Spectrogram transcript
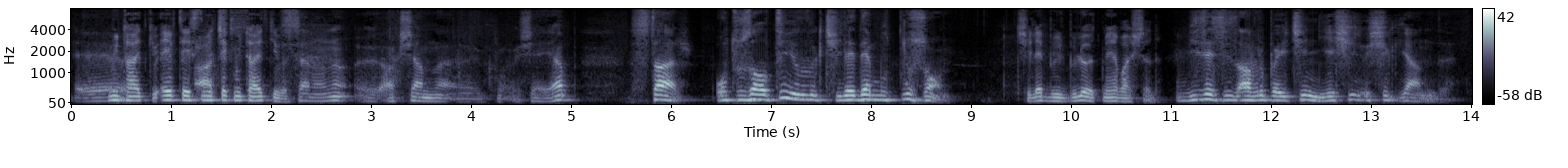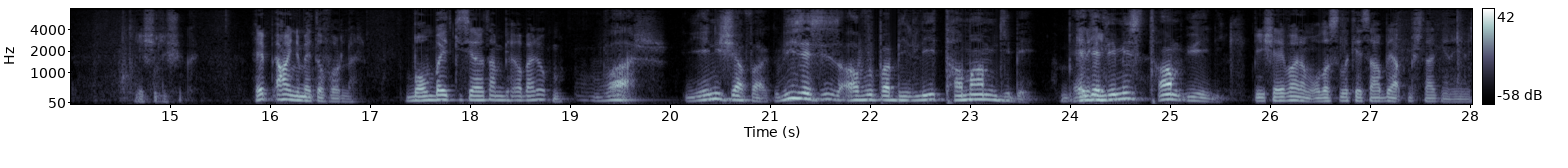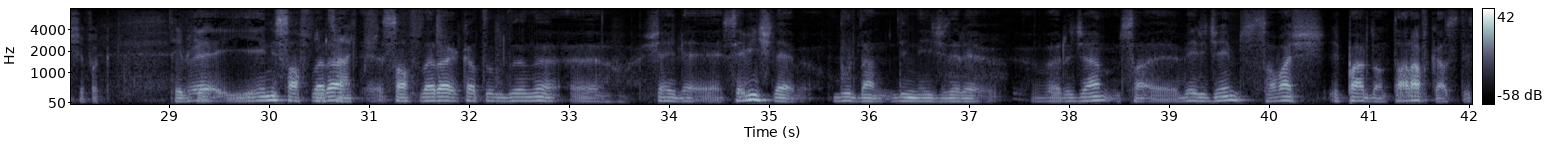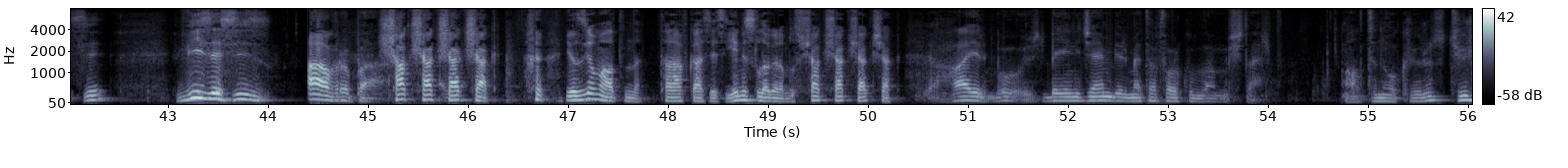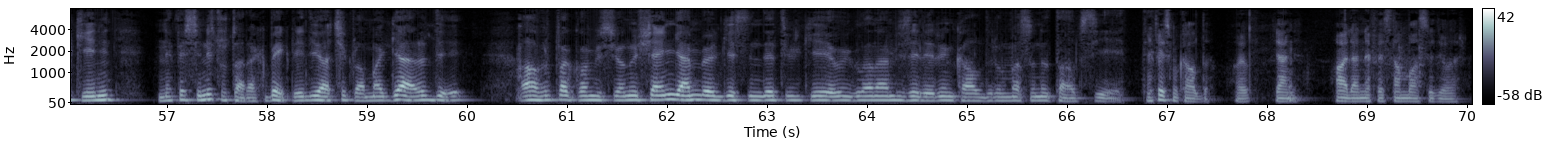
Ee, müteahhit gibi. Ev teslim edecek müteahhit gibi. Sen onu e, akşamla e, şey yap. Star 36 yıllık çilede mutlu son. Çile bülbülü ötmeye başladı. Vizesiz Avrupa için yeşil ışık yandı. Yeşil ışık. Hep aynı metaforlar. Bomba etkisi yaratan bir haber yok mu? Var. Yeni Şafak. Vizesiz Avrupa Birliği tamam gibi. Hedefimiz tam üyelik. Bir şey var ama olasılık hesabı yapmışlar gene Yeni Şafak. Tebrik Ve yeni saflara e, saflara katıldığını e, şeyle e, sevinçle buradan dinleyicilere varacağım vereceğim savaş pardon taraf gazetesi vizesiz Avrupa. Şak şak şak şak. Yazıyor mu altında? Taraf gazetesi. Yeni sloganımız. Şak şak şak şak. Hayır bu beğeneceğim bir metafor kullanmışlar. Altını okuyoruz. Türkiye'nin nefesini tutarak beklediği açıklama geldi. Avrupa Komisyonu Schengen bölgesinde Türkiye'ye uygulanan vizelerin kaldırılmasını tavsiye etti. Nefes mi kaldı? Yani hala nefesten bahsediyorlar.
